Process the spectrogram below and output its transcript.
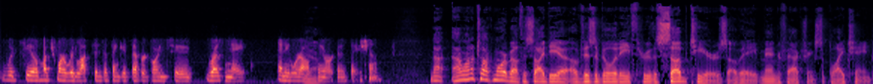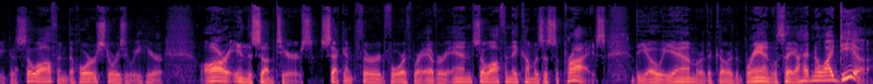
would feel much more reluctant to think it's ever going to resonate anywhere else yeah. in the organization. Now, I want to talk more about this idea of visibility through the sub tiers of a manufacturing supply chain because so often the horror stories that we hear are in the sub tiers, second, third, fourth, wherever, and so often they come as a surprise. The OEM or the or the brand will say, "I had no idea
